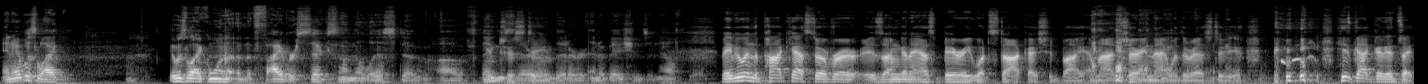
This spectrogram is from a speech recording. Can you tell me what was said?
and it was like it was like one of the five or six on the list of, of things that are, that are innovations in healthcare. Maybe when the podcast over is, I'm going to ask Barry what stock I should buy. I'm not sharing that with the rest of you. He's got good insight.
